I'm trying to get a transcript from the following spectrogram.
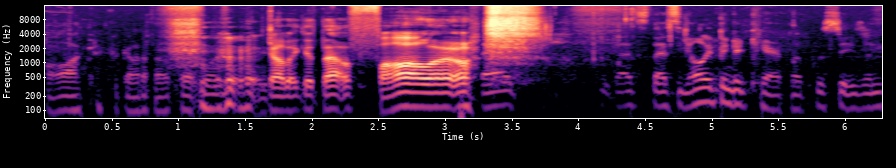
Hawk. I forgot about that one. Gotta get that follow. that's, that's, that's the only thing I care about this season.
